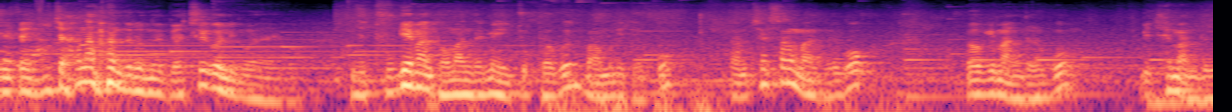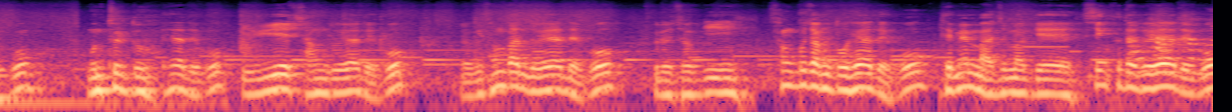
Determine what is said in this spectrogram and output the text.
일단 이제 하나 만들었는데 며칠 걸린 거야 이거 이제 두 개만 더 만들면 이쪽 벽은 마무리되고 그 다음 책상 만들고 여기 만들고 밑에 만들고 문틀도 해야 되고 이 위에 장도 해야 되고 여기 선반도 해야 되고 그리고 저기 상부장도 해야 되고 대맨 마지막에 싱크대도 해야 되고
